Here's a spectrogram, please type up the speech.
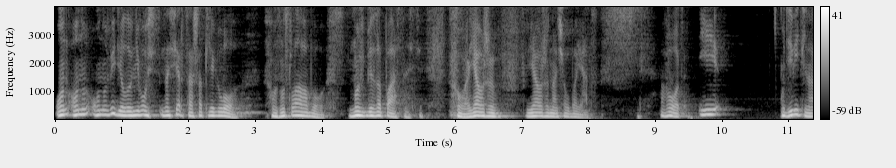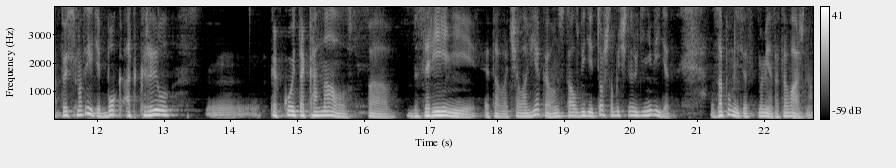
Он, он, он увидел, у него на сердце аж отлегло. Фу, ну слава Богу, мы в безопасности. Фу, а я уже я уже начал бояться. Вот. И удивительно, то есть смотрите, Бог открыл какой-то канал в, в зрении этого человека, он стал видеть то, что обычные люди не видят. Запомните этот момент, это важно.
